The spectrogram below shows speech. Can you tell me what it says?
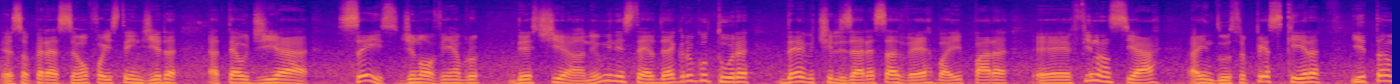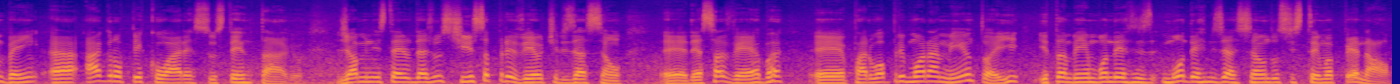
Essa operação foi estendida até o dia 6 de novembro deste ano. E o Ministério da Agricultura deve utilizar essa verba aí para é, financiar a indústria pesqueira e também a agropecuária sustentável. Já o Ministério da Justiça prevê a utilização é, dessa verba é, para o aprimoramento aí e também a modernização do sistema penal.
